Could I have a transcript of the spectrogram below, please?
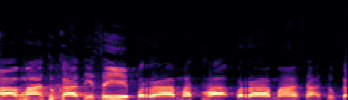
อ่ามาทุกกะที่สี่ปรามัฏฐะปรามาสาทุก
